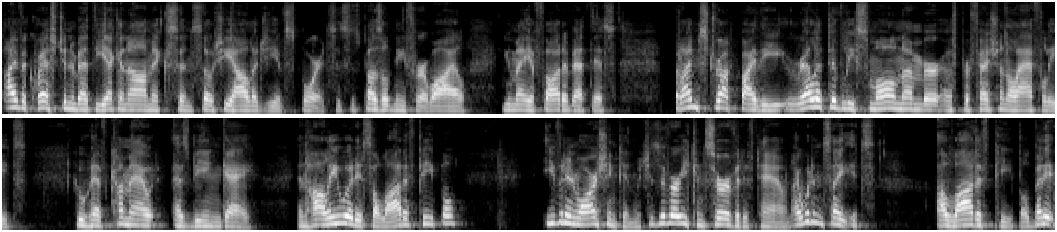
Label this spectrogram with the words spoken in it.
I have a question about the economics and sociology of sports. This has puzzled me for a while. You may have thought about this, but I'm struck by the relatively small number of professional athletes who have come out as being gay. In Hollywood, it's a lot of people. Even in Washington, which is a very conservative town, I wouldn't say it's a lot of people, but it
